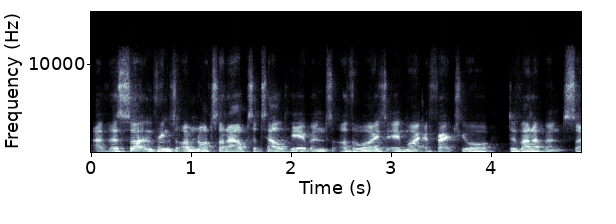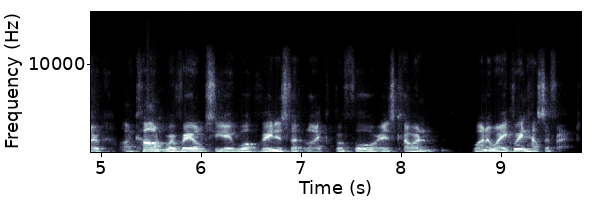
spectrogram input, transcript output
uh, there's certain things I'm not allowed to tell humans, otherwise it might affect your development. So I can't reveal to you what Venus looked like before its current runaway greenhouse effect.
